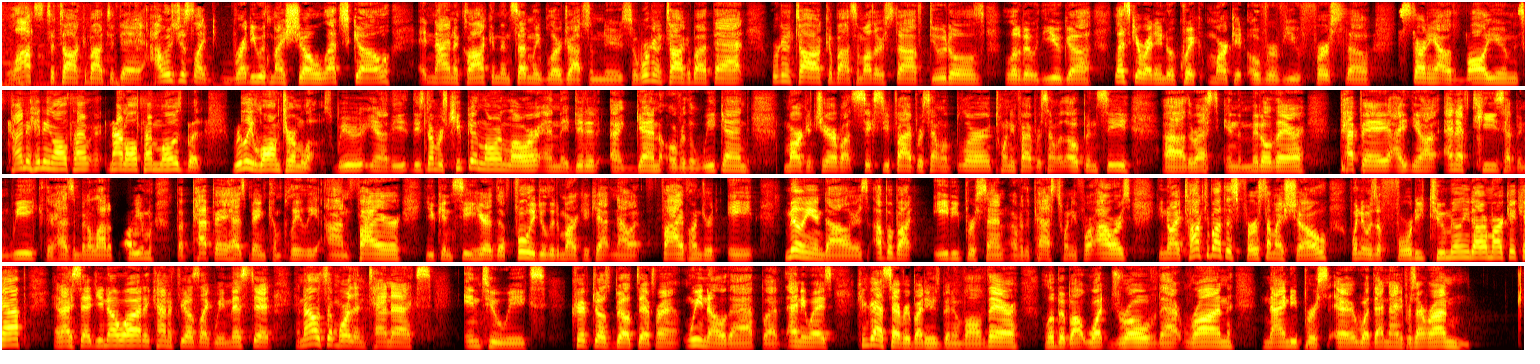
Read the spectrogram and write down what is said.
Lots to talk about today. I was just like ready with my show. Let's go at nine o'clock. And then suddenly Blur dropped some news. So we're going to talk about that. We're going to talk about some other stuff, doodles, a little bit with Yuga. Let's get right into a quick market overview first, though. Starting out with volumes, kind of hitting all time, not all time lows, but really long term lows. We, you know, the, these numbers keep getting lower and lower, and they did it again over the weekend. Market share about 65% with Blur, 25% with OpenSea, uh, the rest in the middle there. Pepe, I, you know, NFTs have been weak. There hasn't been a lot of volume, but Pepe has been completely on fire. You can see here the fully diluted market cap now at $508 million, up about 80% over the past 24 hours. You know, I talked about this first on my show when it was a $42 million market cap. And I said, you know what? It kind of feels like we missed it. And now it's at more than 10x in two weeks. Crypto's built different. We know that. But, anyways, congrats to everybody who's been involved there. A little bit about what drove that run 90%, eh, what that 90% run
